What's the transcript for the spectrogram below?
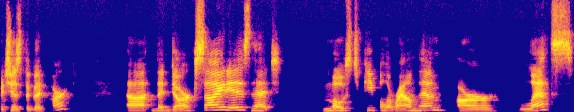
which is the good part. Uh, the dark side is that most people around them are less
